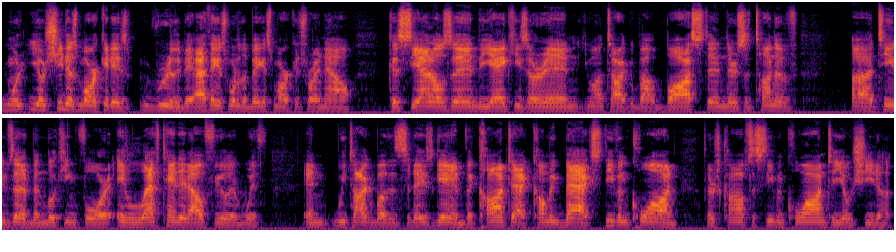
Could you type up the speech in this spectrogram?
Yoshida's market is really big. I think it's one of the biggest markets right now because Seattle's in, the Yankees are in. You want to talk about Boston? There's a ton of uh, teams that have been looking for a left-handed outfielder with, and we talk about this today's game. The contact coming back, Steven Kwan. There's comps to Steven Kwan to Yoshida.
